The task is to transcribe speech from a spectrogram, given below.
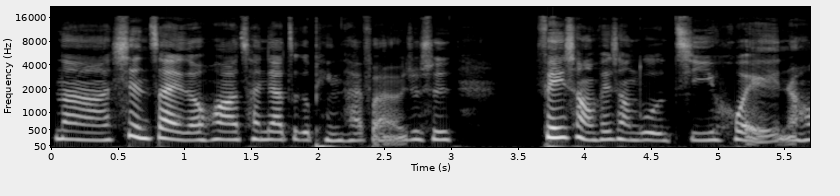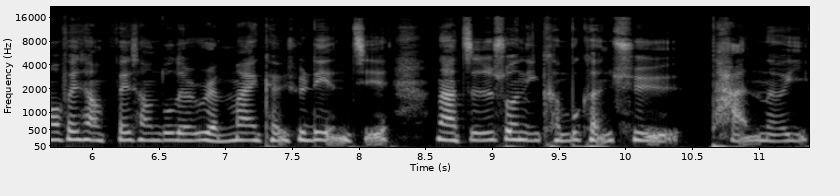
那现在的话，参加这个平台反而就是非常非常多的机会，然后非常非常多的人脉可以去链接。那只是说你肯不肯去。谈而已，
